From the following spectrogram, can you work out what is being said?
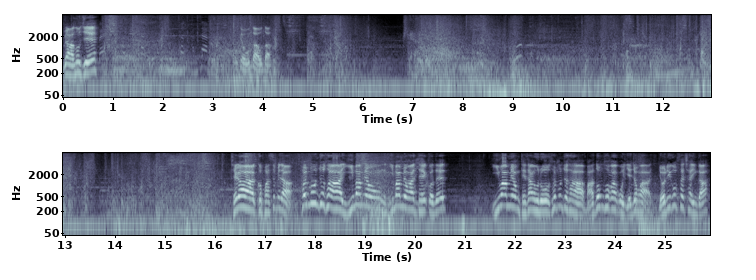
왜 안 오지? 감사합니다. 오케이 온다 온다 제가 그거 봤습니다. 설문조사 2만명 2만명한테 했거든? 2만명 대상으로 설문조사 마동석하고 예정아 17살 차인가?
